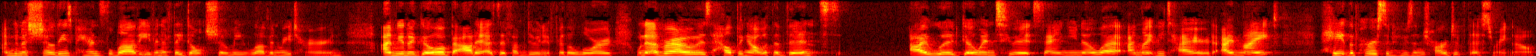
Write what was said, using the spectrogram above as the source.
I'm going to show these parents love, even if they don't show me love in return. I'm going to go about it as if I'm doing it for the Lord. Whenever I was helping out with events, I would go into it saying, you know what, I might be tired. I might hate the person who's in charge of this right now,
